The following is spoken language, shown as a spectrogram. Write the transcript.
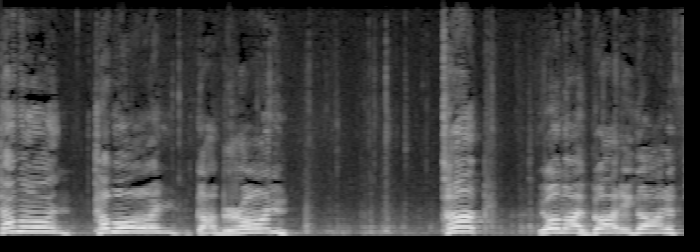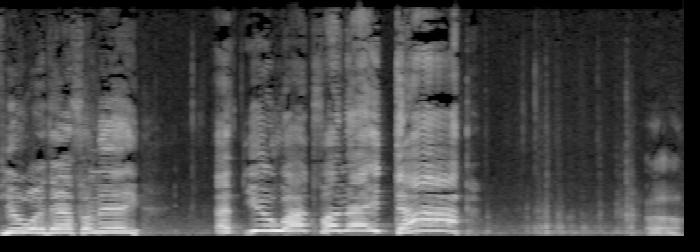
Come on. Come on. Cabron. Top. You're my bodyguard if you were there for me. If you work for me, Top. Uh oh.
